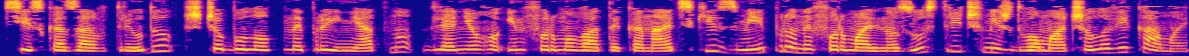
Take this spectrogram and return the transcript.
Сі сказав Трюдо, що було неприйнятно для нього інформувати канадські ЗМІ про неформальну зустріч між двома чоловіками.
